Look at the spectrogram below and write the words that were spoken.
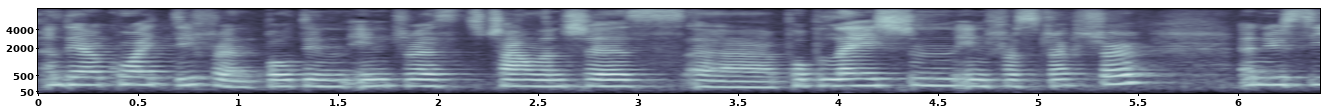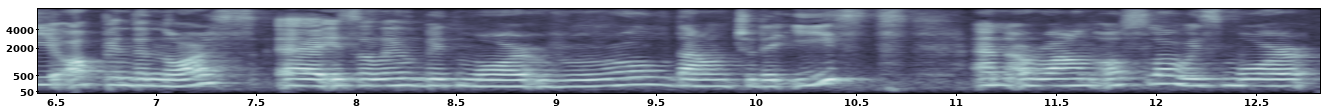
and they are quite different, both in interest, challenges, uh, population, infrastructure. And you see up in the north, uh, it's a little bit more rural down to the east, and around Oslo is more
